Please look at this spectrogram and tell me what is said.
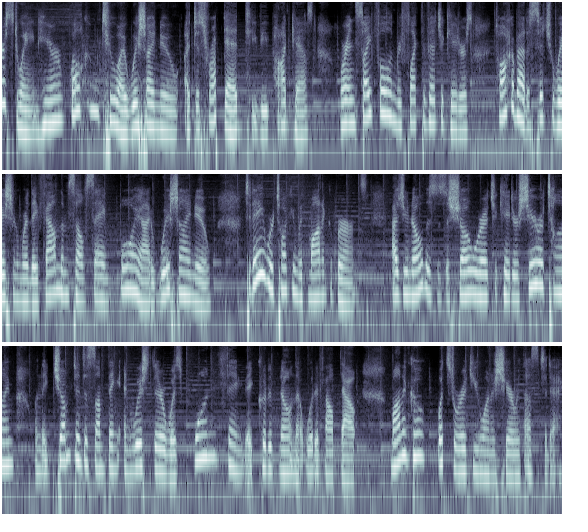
Chris Duane here. Welcome to I Wish I Knew, a Disrupt Ed TV podcast where insightful and reflective educators talk about a situation where they found themselves saying, Boy, I wish I knew. Today we're talking with Monica Burns. As you know, this is a show where educators share a time when they jumped into something and wished there was one thing they could have known that would have helped out. Monica, what story do you want to share with us today?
